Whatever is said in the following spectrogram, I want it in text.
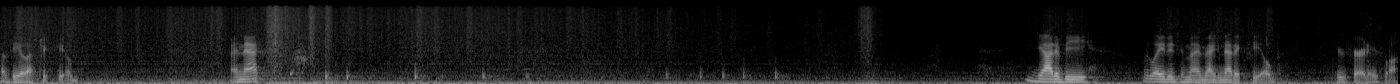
of the electric field. And that's got to be related to my magnetic field through Faraday's law.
